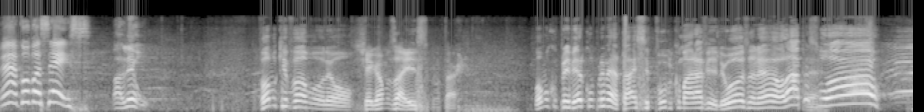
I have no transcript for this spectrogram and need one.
É, com vocês. Valeu. Vamos que vamos, Leon. Chegamos a isso, Gruntar. Vamos primeiro cumprimentar esse público maravilhoso, né? Olá, pessoal! É.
